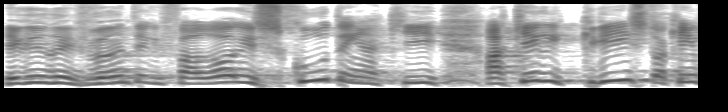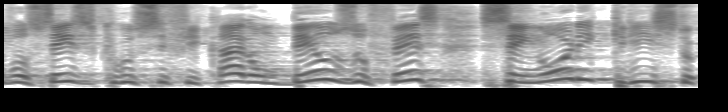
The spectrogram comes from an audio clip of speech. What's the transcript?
Ele levanta e fala: Olha, escutem aqui, aquele Cristo a quem vocês crucificaram, Deus o fez Senhor e Cristo,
